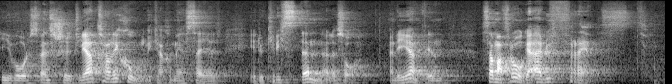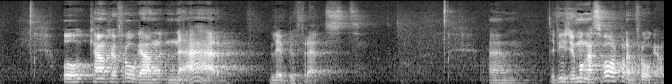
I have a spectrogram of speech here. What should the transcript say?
i vår svenskkyrkliga tradition. Vi kanske mer säger är du kristen eller så. Men det är egentligen samma fråga. Är du frälst? Och kanske frågan, när blev du frälst? Ehm, det finns ju många svar på den frågan.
